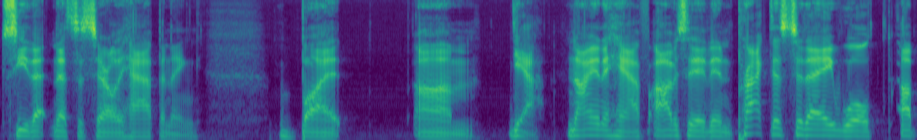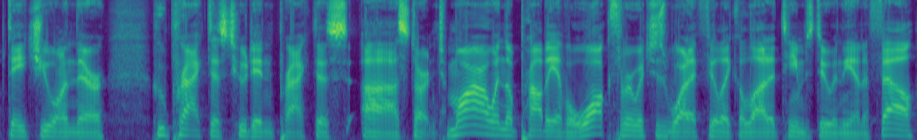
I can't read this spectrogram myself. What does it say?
see that necessarily happening, but um, yeah, nine and a half. Obviously, they didn't practice today. We'll update you on their who practiced, who didn't practice, uh, starting tomorrow, and they'll probably have a walkthrough, which is what I feel like a lot of teams do in the NFL.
